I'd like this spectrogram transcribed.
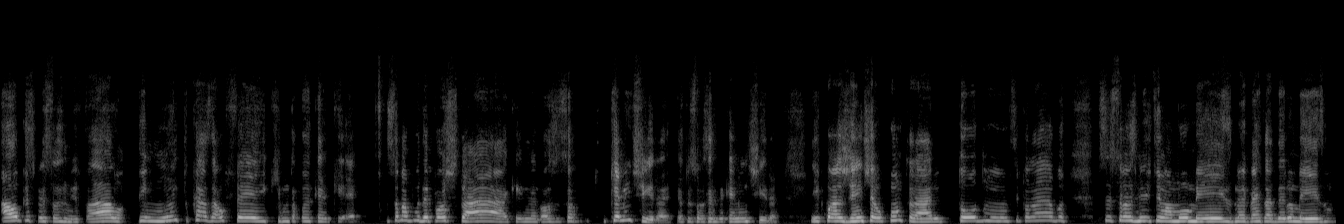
algo que as pessoas me falam, tem muito casal fake, muita coisa que, é só para poder postar aquele negócio só, que é mentira. As pessoas sentem que é mentira. E com a gente é o contrário. Todo mundo se fala, ah, vocês transmitem um amor mesmo, é verdadeiro mesmo.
